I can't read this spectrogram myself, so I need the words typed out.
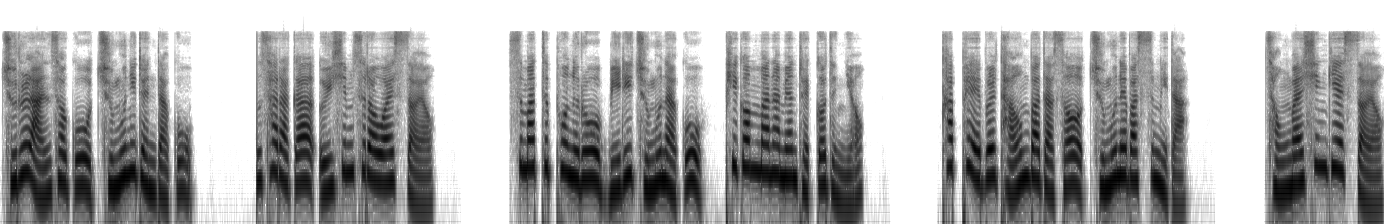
줄을 안 서고 주문이 된다고 사라가 의심스러워 했어요. 스마트폰으로 미리 주문하고 픽업만 하면 됐거든요. 카페 앱을 다운받아서 주문해 봤습니다. 정말 신기했어요.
